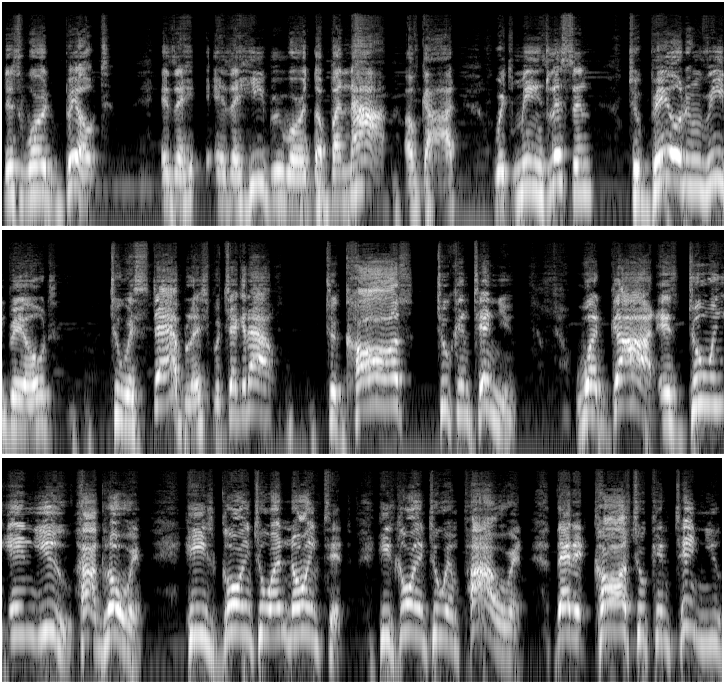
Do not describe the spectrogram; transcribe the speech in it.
This word built is a is a Hebrew word, the bana of God, which means listen, to build and rebuild, to establish, but check it out, to cause to continue what God is doing in you, how glory, He's going to anoint it. He's going to empower it that it cause to continue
